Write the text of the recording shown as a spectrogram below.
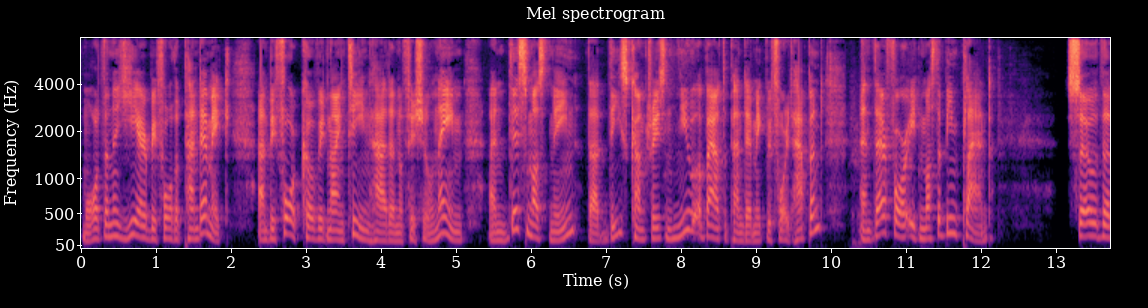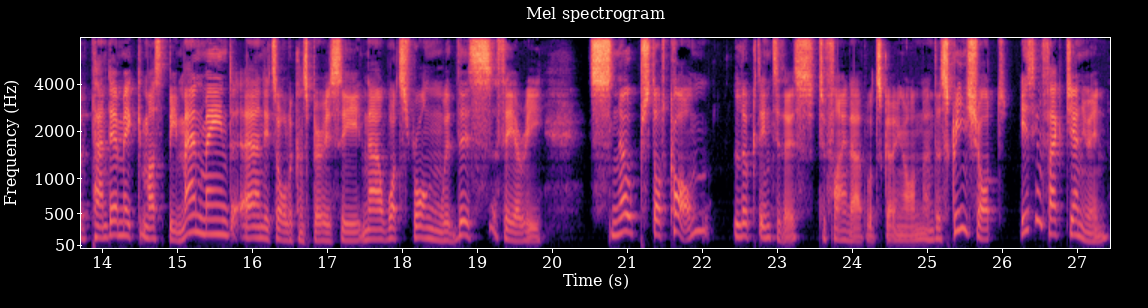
more than a year before the pandemic, and before COVID 19 had an official name. And this must mean that these countries knew about the pandemic before it happened, and therefore it must have been planned. So the pandemic must be man made and it's all a conspiracy. Now, what's wrong with this theory? Snopes.com looked into this to find out what's going on, and the screenshot is in fact genuine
